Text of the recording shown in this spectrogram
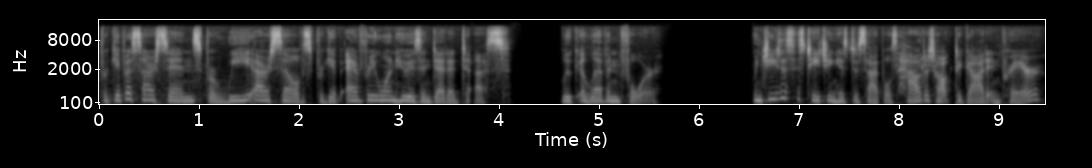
Forgive us our sins, for we ourselves forgive everyone who is indebted to us. Luke 11 4. When Jesus is teaching his disciples how to talk to God in prayer,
